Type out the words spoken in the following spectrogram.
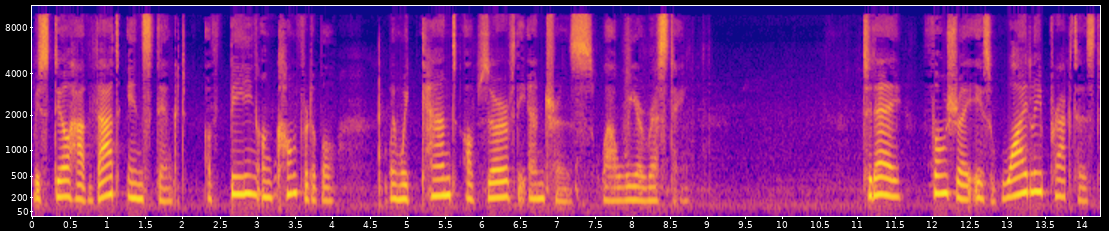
We still have that instinct of being uncomfortable when we can't observe the entrance while we are resting. Today, feng shui is widely practiced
